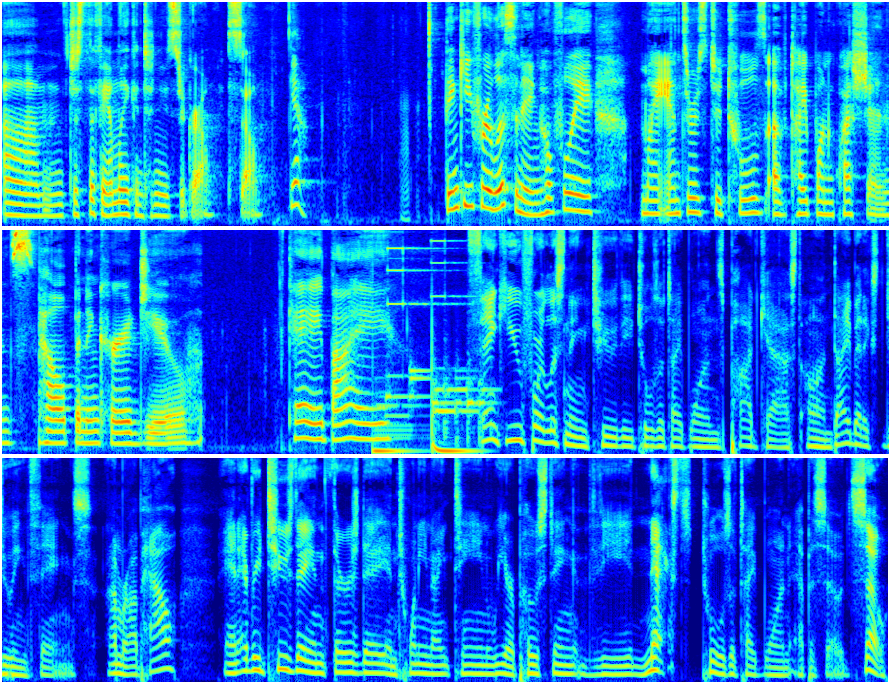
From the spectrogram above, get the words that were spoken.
Um, just the family continues to grow. So yeah. Thank you for listening. Hopefully, my answers to tools of type 1 questions help and encourage you. Okay, bye. Thank you for listening to the Tools of Type 1's podcast on diabetics doing things. I'm Rob Howe. And every Tuesday and Thursday in 2019, we are posting the next Tools of Type 1 episode. So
